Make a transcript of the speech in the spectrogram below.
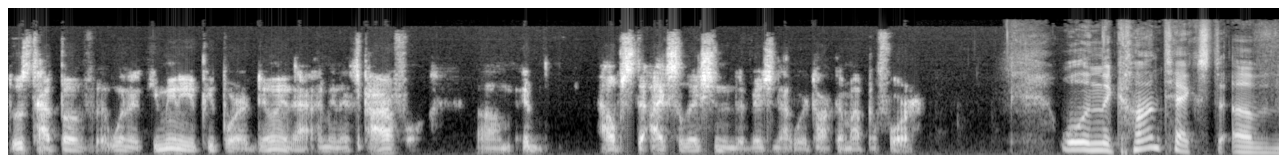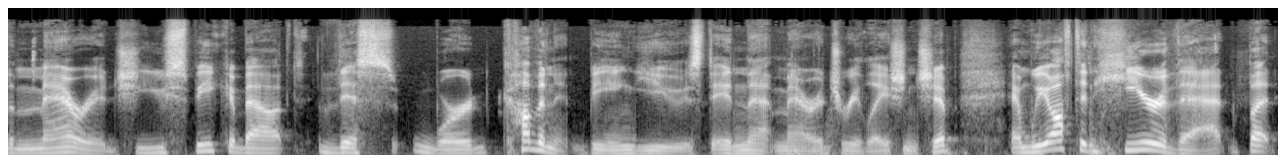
those type of when a community of people are doing that, I mean, it's powerful. Um, it helps the isolation and division that we are talking about before. Well, in the context of the marriage, you speak about this word covenant being used in that marriage relationship. And we often hear that, but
